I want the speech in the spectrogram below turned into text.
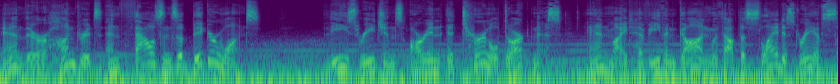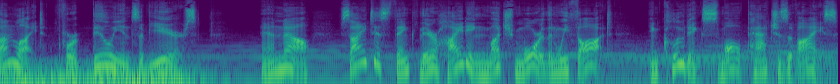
and there are hundreds and thousands of bigger ones. These regions are in eternal darkness and might have even gone without the slightest ray of sunlight for billions of years. And now, scientists think they're hiding much more than we thought, including small patches of ice,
